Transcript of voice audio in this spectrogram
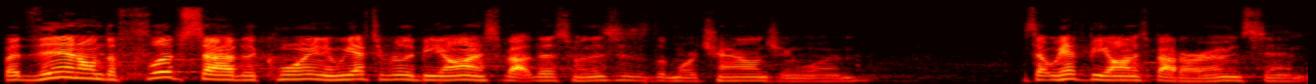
But then on the flip side of the coin, and we have to really be honest about this one, this is the more challenging one, is that we have to be honest about our own sin.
